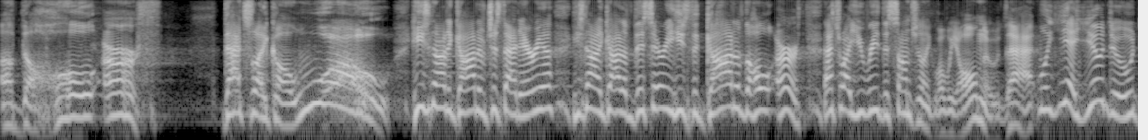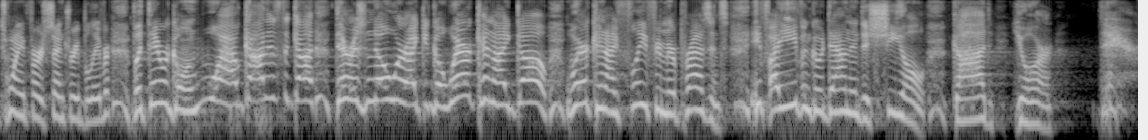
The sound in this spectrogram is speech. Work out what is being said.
of the whole earth that's like a whoa. He's not a God of just that area. He's not a God of this area. He's the God of the whole earth. That's why you read the Psalms, you're like, well, we all know that. Well, yeah, you do, 21st century believer. But they were going, wow, God is the God. There is nowhere I can go. Where can I go? Where can I flee from your presence? If I even go down into Sheol, God, you're there.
